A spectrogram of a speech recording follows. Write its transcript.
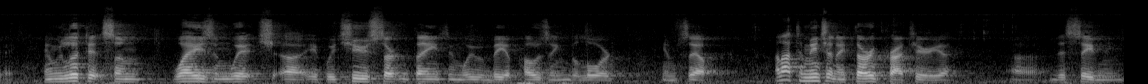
Okay. And we looked at some ways in which, uh, if we choose certain things, then we would be opposing the Lord Himself. I'd like to mention a third criteria uh, this evening,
